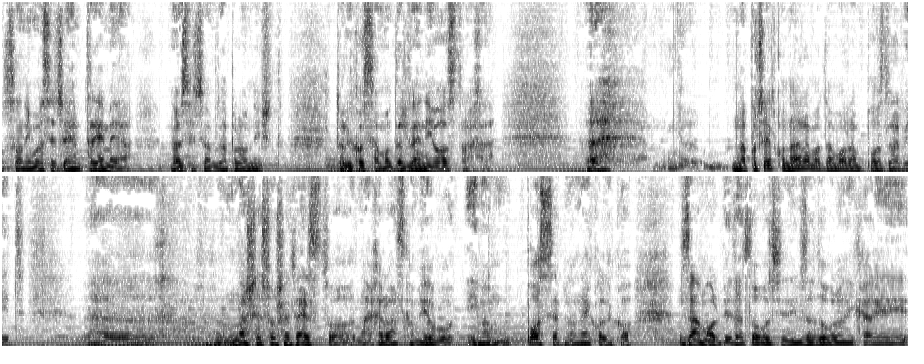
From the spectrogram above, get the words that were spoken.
s onim osjećajem treme, ja ne osjećam zapravo ništa. Toliko sam odrvenio ostraha. Eh, na početku naravno da moram pozdraviti naše slušateljstvo na hrvatskom jugu imam posebno nekoliko zamolbi da to učinim za Dubrovnik, ali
